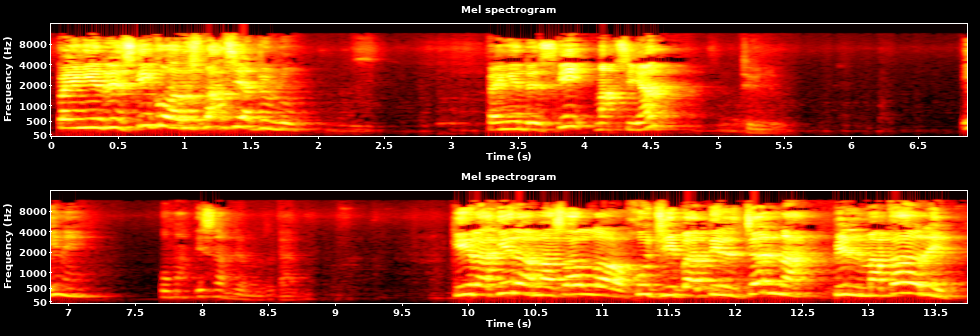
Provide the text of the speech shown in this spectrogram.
Pengen rizki kok harus maksiat dulu. Pengen rizki maksiat dulu. Ini umat Islam zaman sekarang. Kira-kira masalah hujibatil jannah bil makarib.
